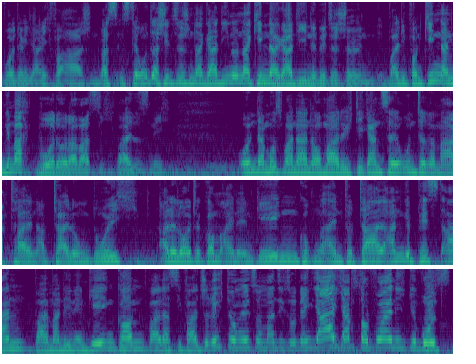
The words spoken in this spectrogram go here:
wollt ihr mich eigentlich verarschen? Was ist der Unterschied zwischen einer Gardine und einer Kindergardine, bitteschön? Weil die von Kindern gemacht wurde oder was? Ich weiß es nicht. Und da muss man dann nochmal durch die ganze untere Markthallenabteilung durch. Alle Leute kommen einem entgegen, gucken einen total angepisst an, weil man denen entgegenkommt, weil das die falsche Richtung ist und man sich so denkt, ja, ich hab's doch vorher nicht gewusst.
